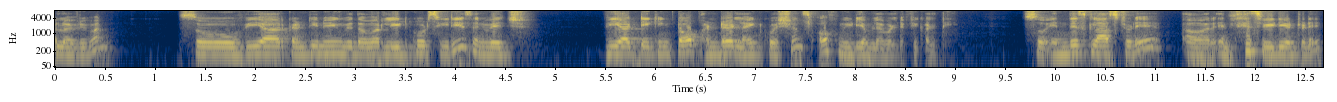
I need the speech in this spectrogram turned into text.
Hello everyone. So we are continuing with our LeetCode series in which we are taking top 100 light questions of medium level difficulty. So in this class today or in this video today,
